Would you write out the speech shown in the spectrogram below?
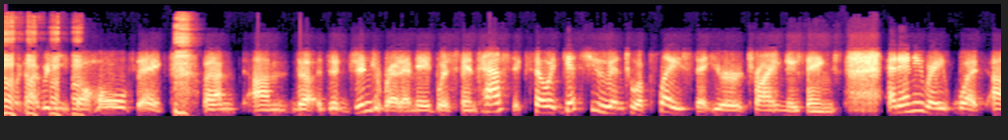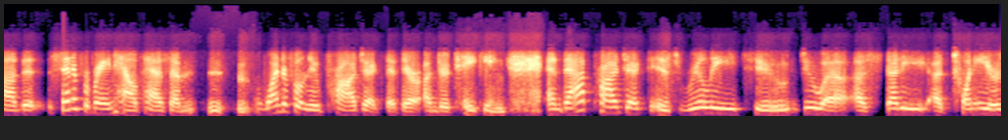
own. I would eat the whole thing. But I'm um, the the gingerbread I made was fantastic. So it gets you into a place that you're trying new things. At any rate, what uh, the Center for Brain Health has a wonderful new project that they're undertaking, and that project is really to do a, a study, a 20 year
